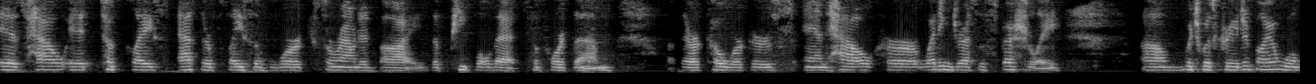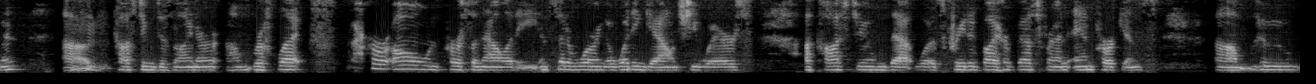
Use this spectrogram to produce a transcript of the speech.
is how it took place at their place of work, surrounded by the people that support them, their coworkers, and how her wedding dress, especially, um, which was created by a woman, uh, mm-hmm. costume designer, um, reflects her own personality. Instead of wearing a wedding gown, she wears a costume that was created by her best friend, Ann Perkins, um, who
